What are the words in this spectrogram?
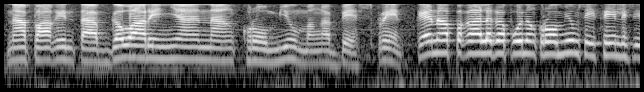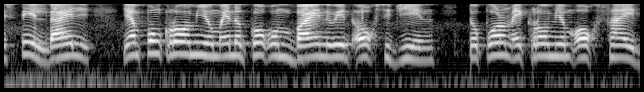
napakakintab. Gawa rin niya ng chromium, mga best friend. Kaya napakalaga po ng chromium sa stainless steel dahil yan pong chromium ay nagko-combine with oxygen to form a chromium oxide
